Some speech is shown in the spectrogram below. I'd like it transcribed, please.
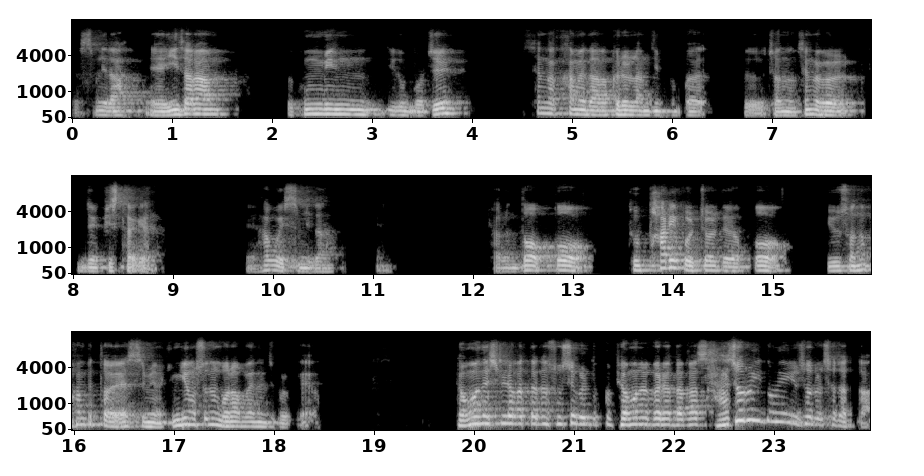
그렇습니다. 예, 이 사람 그 국민 이거 뭐지 생각함에다가 글을 남긴 분과 그 저는 생각을 굉장히 비슷하게 예, 하고 있습니다. 예. 결혼도 없고 두 팔이 골절되었고 유서는 컴퓨터에 했으며 김경수는 뭐라고 했는지 볼게요. 병원에 실려갔다는 소식을 듣고 병원을 가려다가 사저로 이동해 유서를 찾았다.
